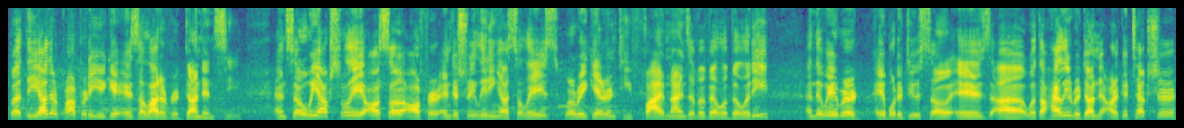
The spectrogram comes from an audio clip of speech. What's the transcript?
but the other property you get is a lot of redundancy. And so we actually also offer industry-leading SLAs where we guarantee five nines of availability. And the way we're able to do so is uh, with a highly redundant architecture,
